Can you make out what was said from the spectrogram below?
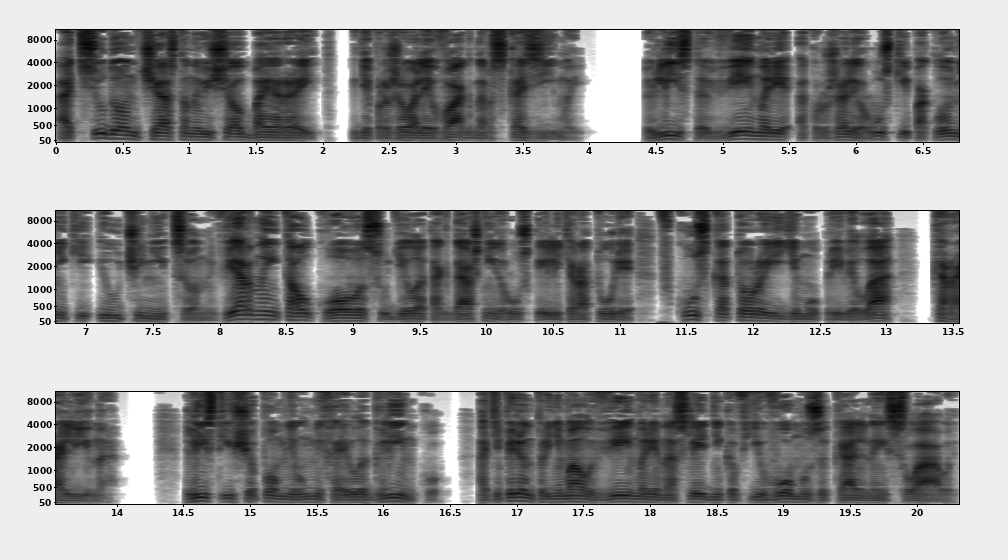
Отсюда он часто навещал Байрейт, где проживали Вагнер с Казимой. Листа в Веймаре окружали русские поклонники и ученицы. Он верно и толково судил о тогдашней русской литературе, вкус которой ему привела Каролина. Лист еще помнил Михаила Глинку, а теперь он принимал в Веймаре наследников его музыкальной славы.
